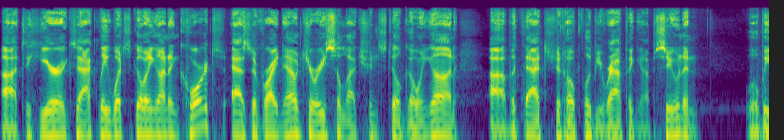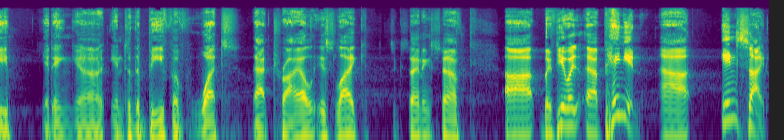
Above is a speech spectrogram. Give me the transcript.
Uh, to hear exactly what's going on in court. As of right now, jury selection still going on, uh, but that should hopefully be wrapping up soon, and we'll be getting uh, into the beef of what that trial is like. It's exciting stuff. Uh, but if you have an opinion, uh, insight,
